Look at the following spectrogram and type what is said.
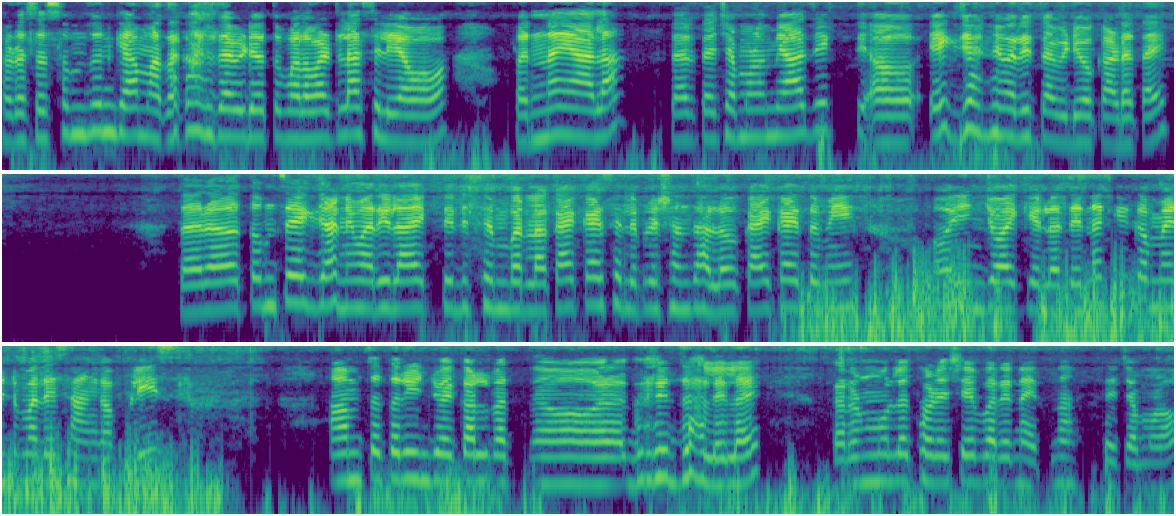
थोडंसं समजून घ्या माझा कालचा व्हिडिओ तुम्हाला वाटला असेल यावा पण नाही आला तर त्याच्यामुळं मी आज एक ते- एक जानेवारीचा व्हिडिओ काढत आहे. तर तुमचं एक जानेवारीला एक ते डिसेंबरला काय काय सेलिब्रेशन झालं? काय काय तुम्ही एन्जॉय केलं? ते नक्की कमेंटमध्ये सांगा प्लीज आमचं तर एन्जॉय काल रात घरीच झालेलं आहे. कारण मुलं थोडेसे बरे नाहीत ना त्याच्यामुळं.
